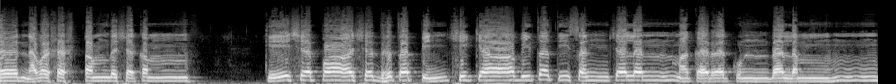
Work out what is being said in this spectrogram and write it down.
नवषष्टम् दशकम्। केशपाशधृत पिञ्छिका वितति सञ्चलन् मकर कुण्डलम्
